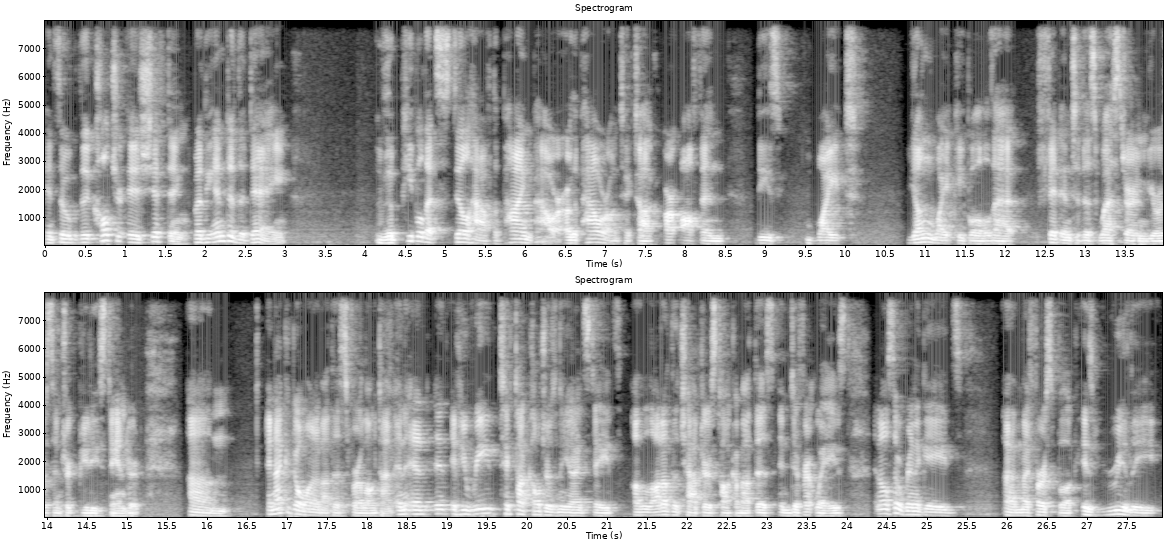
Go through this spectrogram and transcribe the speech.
And so the culture is shifting. But at the end of the day, the people that still have the buying power or the power on TikTok are often these white, young white people that fit into this Western Eurocentric beauty standard. Um, and I could go on about this for a long time. And, and if you read TikTok cultures in the United States, a lot of the chapters talk about this in different ways. And also, Renegades, uh, my first book, is really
